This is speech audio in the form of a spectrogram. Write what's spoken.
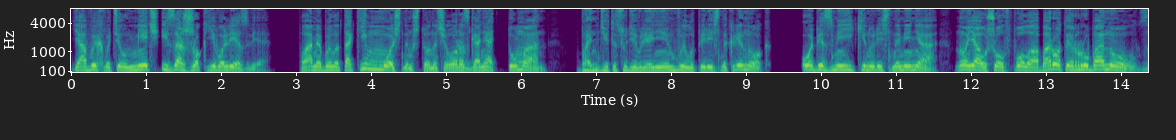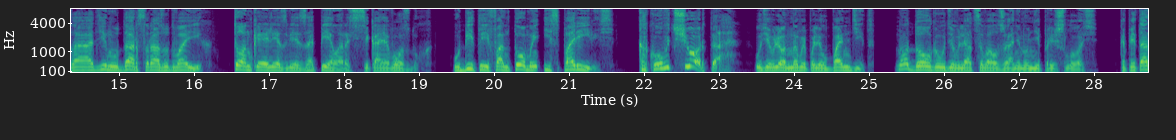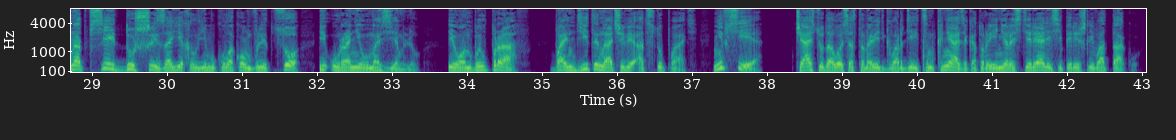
Я выхватил меч и зажег его лезвие. Пламя было таким мощным, что начало разгонять туман. Бандиты с удивлением вылупились на клинок. Обе змеи кинулись на меня, но я ушел в полуоборот и рубанул за один удар сразу двоих. Тонкое лезвие запело, рассекая воздух. Убитые фантомы испарились. «Какого черта?» — удивленно выпалил бандит. Но долго удивляться волжанину не пришлось. Капитан от всей души заехал ему кулаком в лицо и уронил на землю. И он был прав. Бандиты начали отступать. Не все. Часть удалось остановить гвардейцам князя, которые не растерялись и перешли в атаку.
